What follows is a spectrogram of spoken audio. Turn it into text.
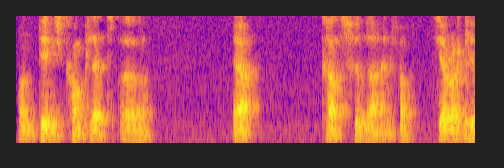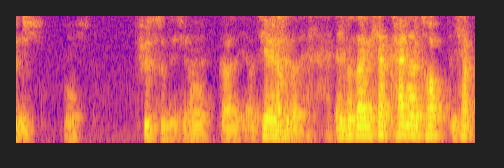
und den ich komplett, äh, ja, krass finde einfach. Sierra Kid. Nicht. Fühlst du nicht, ja? Nee, gar nicht. Also ich, ich muss sagen, ich habe keine Top, ich habe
